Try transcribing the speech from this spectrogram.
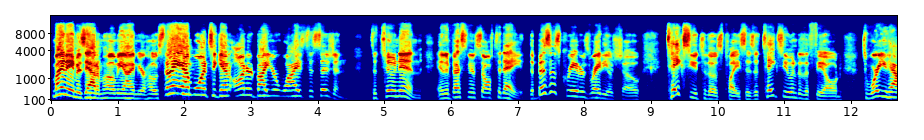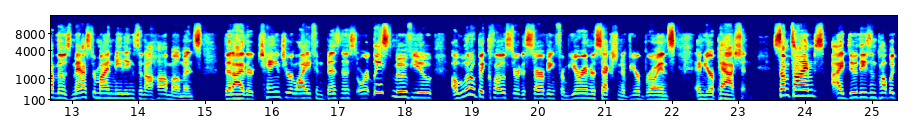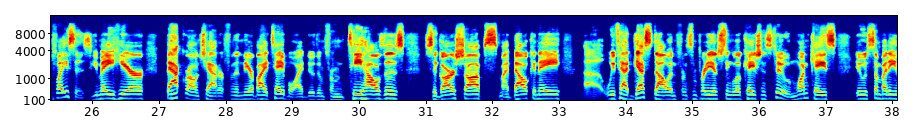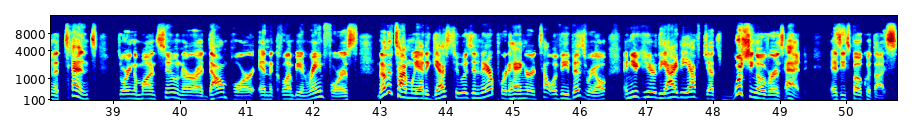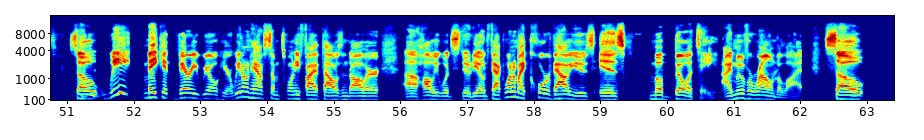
My name is Adam Hommey. I'm your host, and I am once again honored by your wise decision to tune in and invest in yourself today. The Business Creators Radio Show takes you to those places. It takes you into the field to where you have those mastermind meetings and aha moments that either change your life in business or at least move you a little bit closer to serving from your intersection of your brilliance and your passion. Sometimes I do these in public places. You may hear background chatter from the nearby table. I do them from tea houses, cigar shops, my balcony, uh, we've had guests dial in from some pretty interesting locations too. In one case, it was somebody in a tent during a monsoon or a downpour in the Colombian rainforest. Another time, we had a guest who was in an airport hangar in Tel Aviv, Israel, and you could hear the IDF jets whooshing over his head as he spoke with us. So we make it very real here. We don't have some $25,000 uh, Hollywood studio. In fact, one of my core values is mobility. I move around a lot. So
